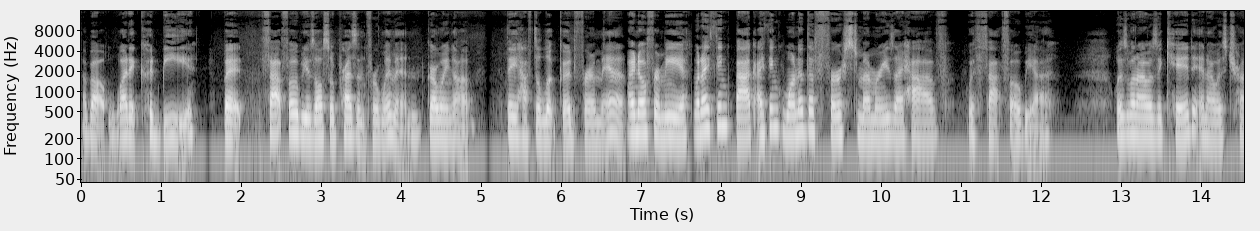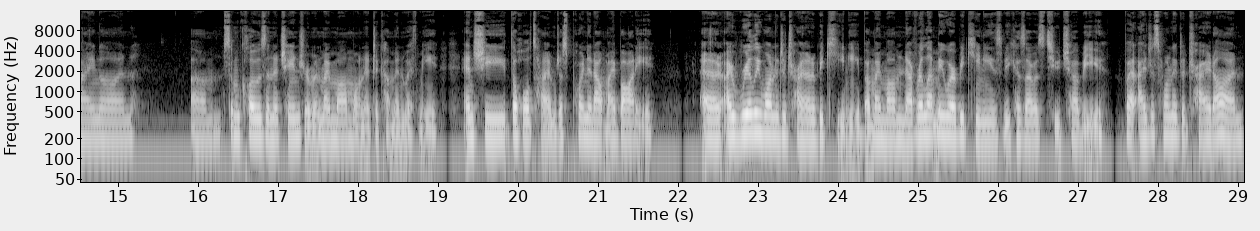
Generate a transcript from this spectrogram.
about what it could be. But fat phobia is also present for women growing up they have to look good for a man. I know for me, when I think back, I think one of the first memories I have with fat phobia was when I was a kid and I was trying on um, some clothes in a change room, and my mom wanted to come in with me. And she, the whole time, just pointed out my body. And I really wanted to try on a bikini, but my mom never let me wear bikinis because I was too chubby. But I just wanted to try it on.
